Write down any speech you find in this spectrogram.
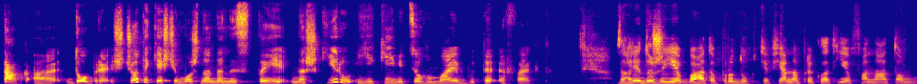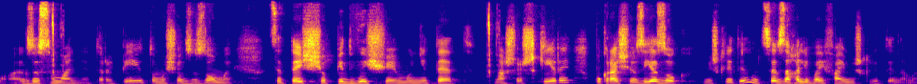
Так, добре, що таке, що можна нанести на шкіру, і який від цього має бути ефект? Взагалі дуже є багато продуктів. Я, наприклад, є фанатом екзосомальної терапії, тому що екзозоми це те, що підвищує імунітет нашої шкіри, покращує зв'язок між клітинами. Це взагалі Wi-Fi між клітинами.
